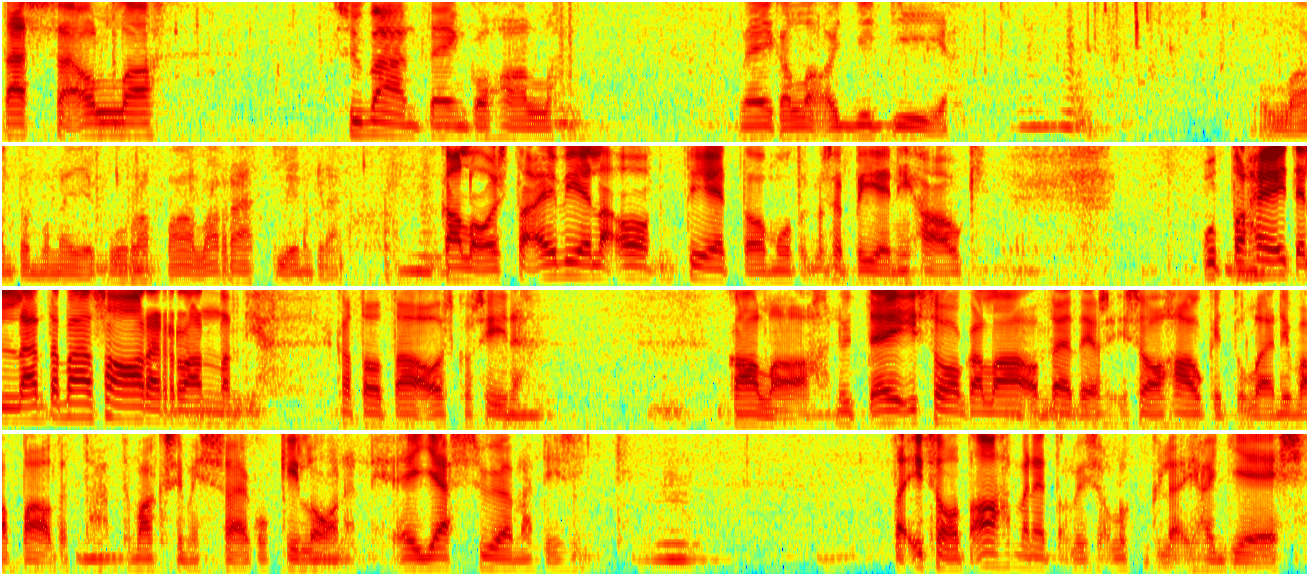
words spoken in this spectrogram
Tässä ollaan syvänteen kohdalla. Veikalla on jigi ja mulla on tommonen joku rapaala rätlin rap. Kaloista ei vielä oo tietoa muuta kuin se pieni hauki. Mutta heitellään tämän saaren rannat ja katsotaan olisiko siinä kalaa. Nyt ei iso kalaa oteta, jos iso hauki tulee, niin vapautetaan, että maksimissaan joku kilonen, niin ei jää syömäti sitten. Mutta isot ahvenet olisi ollut kyllä ihan jees.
